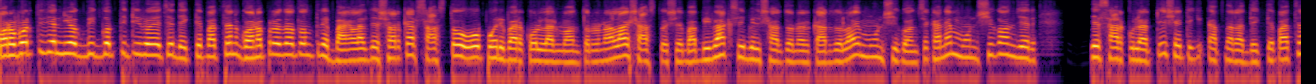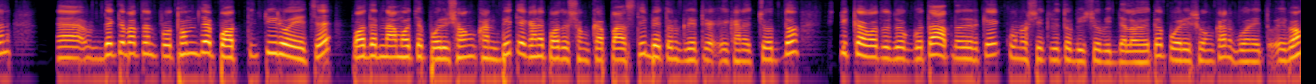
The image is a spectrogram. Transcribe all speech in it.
পরবর্তী যে নিয়োগ বিজ্ঞপ্তিটি রয়েছে, দেখতে পাচ্ছেন গণপ্রজাতন্ত্রী বাংলাদেশ সরকার, স্বাস্থ্য ও পরিবার কল্যাণ মন্ত্রণালয়, স্বাস্থ্য সেবা বিভাগ, সিভিল সার্জনের কার্যালয়, মুন্সিগঞ্জ। সেখানে মুন্সিগঞ্জের যে সার্কুলারটি, সেটি আপনারা দেখতে পাচ্ছেন। দেখতে পাচ্ছেন প্রথম যে পদটি রয়েছে, পদের নাম হচ্ছে পরিসংখ্যানবিদ। এখানে পদের সংখ্যা পাঁচটি, বেতন গ্রেড এখানে চোদ্দ, শিক্ষাগত যোগ্যতা আপনাদেরকে কোনো স্বীকৃত বিশ্ববিদ্যালয় হতে পরিসংখ্যান, গণিত এবং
